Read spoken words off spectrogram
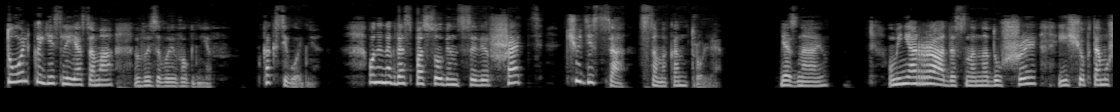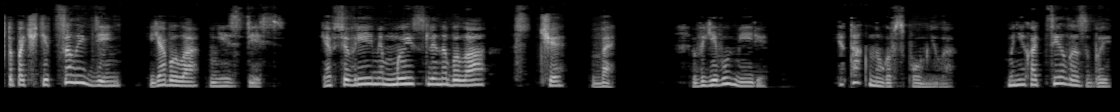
только если я сама вызову его гнев. Как сегодня. Он иногда способен совершать чудеса самоконтроля. Я знаю, у меня радостно на душе, еще потому что почти целый день я была не здесь. Я все время мысленно была с ЧВ. В его мире. Я так много вспомнила. Мне хотелось бы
